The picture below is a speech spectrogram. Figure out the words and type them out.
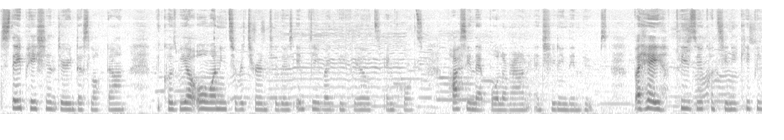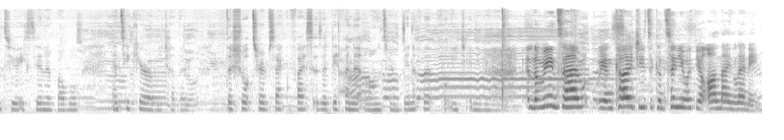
Stay patient during this lockdown because we are all wanting to return to those empty rugby fields and courts, passing that ball around and shooting them hoops. But hey, please do continue keeping to your extended bubble and take care of each other. The short-term sacrifice is a definite long-term benefit for each and every one. In the meantime, we encourage you to continue with your online learning.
